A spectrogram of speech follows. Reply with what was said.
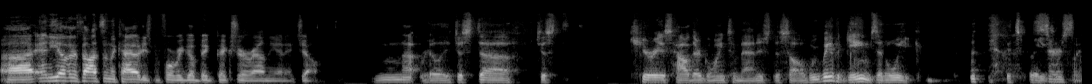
Uh, any other thoughts on the Coyotes before we go big picture around the NHL? Not really. Just, uh, just curious how they're going to manage this all. We, we have games in a week. it's crazy. Seriously.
